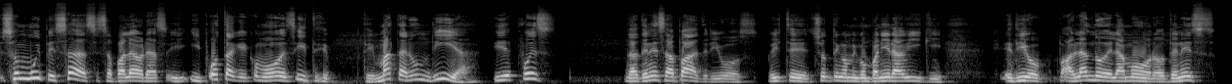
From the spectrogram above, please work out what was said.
son muy pesadas esas palabras y, posta que, como vos decís, te, te matan un día y después la tenés a Patri vos, ¿viste? Yo tengo a mi compañera Vicky eh, digo, hablando del amor, o tenés,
